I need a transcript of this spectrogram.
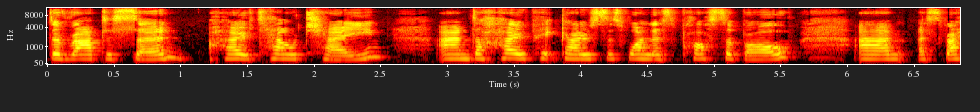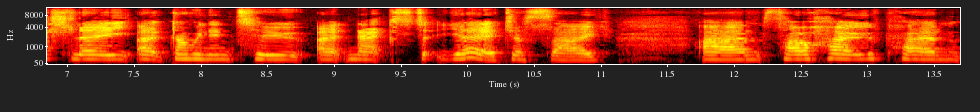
the Radisson hotel chain and I hope it goes as well as possible um, especially uh, going into uh, next year just say. Um, so I hope um,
